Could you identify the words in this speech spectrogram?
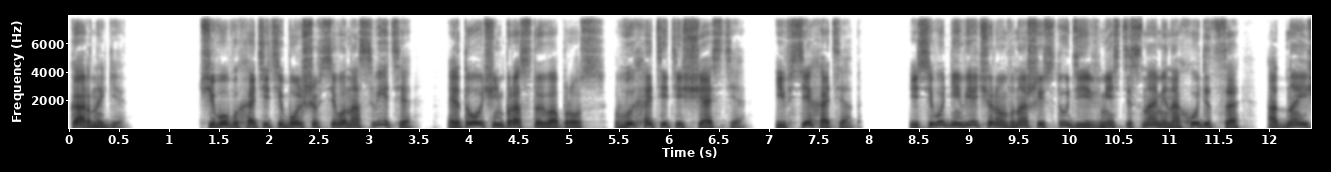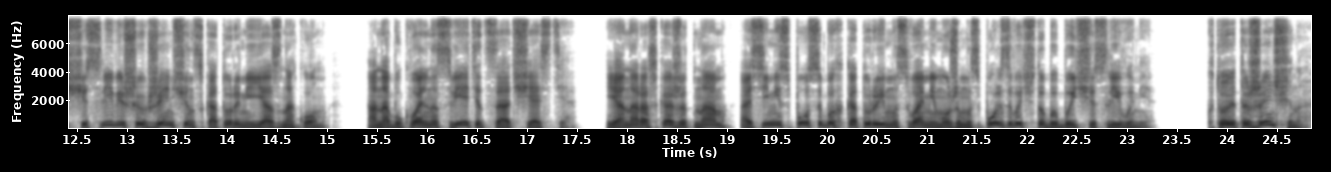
Карнеги. Чего вы хотите больше всего на свете? Это очень простой вопрос. Вы хотите счастья, и все хотят. И сегодня вечером в нашей студии вместе с нами находится одна из счастливейших женщин, с которыми я знаком. Она буквально светится от счастья. И она расскажет нам о семи способах, которые мы с вами можем использовать, чтобы быть счастливыми. Кто эта женщина?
